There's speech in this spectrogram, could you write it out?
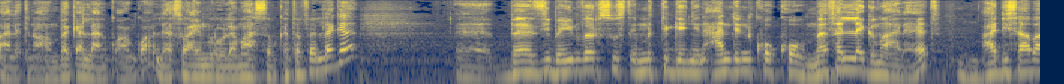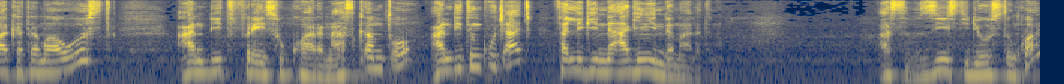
ማለት ነው። አሁን በቀላል ቋንቋ ለሰው አይምሮ ለማሰብ ከተፈለገ በዚህ በዩኒቨርስ ውስጥ የምትገኝን አንድን ኮከብ መፈለግ ማለት አዲስ አበባ ከተማ ውስጥ አንዲት ፍሬ ስኳርን አስቀምጦ አንዲትን ቁጫጭ ፈልጊና አግኝ እንደማለት ነው። አስብ፣ እዚህ ስቱዲዮ ውስጥ እንኳን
